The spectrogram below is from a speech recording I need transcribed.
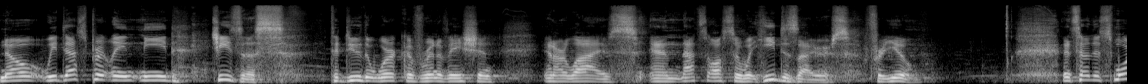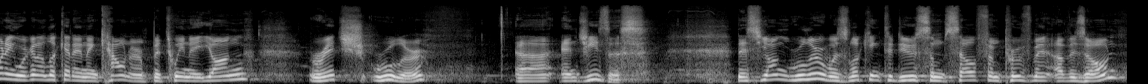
No, we desperately need Jesus to do the work of renovation in our lives. And that's also what he desires for you. And so this morning, we're going to look at an encounter between a young, rich ruler uh, and Jesus. This young ruler was looking to do some self improvement of his own.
